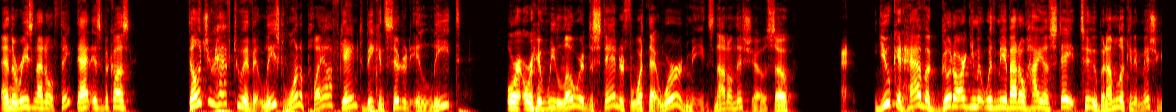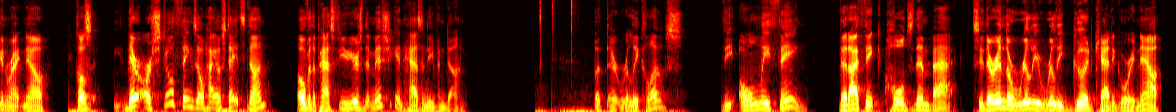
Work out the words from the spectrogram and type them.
And the reason I don't think that is because don't you have to have at least won a playoff game to be considered elite? Or, or have we lowered the standard for what that word means? Not on this show. So uh, you could have a good argument with me about Ohio State too, but I'm looking at Michigan right now because there are still things Ohio State's done over the past few years that Michigan hasn't even done. But they're really close. The only thing that I think holds them back, see, they're in the really, really good category now.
